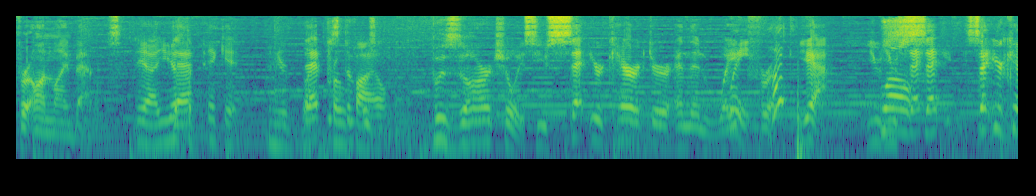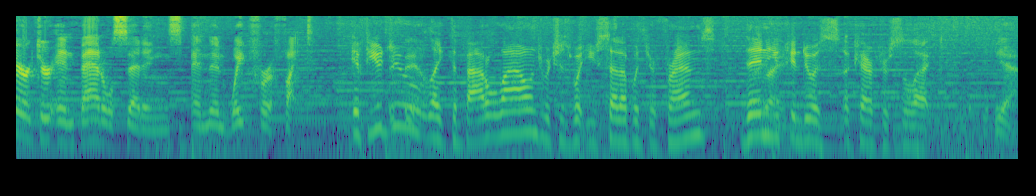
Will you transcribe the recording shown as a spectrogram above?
for online battles. yeah, you have That- to pick it in your like, That is the profile. most bizarre choice. You set your character and then wait, Wait, for what? Yeah. You, Well- you set set your character in battle settings and then wait for a fight. If you do Yeah. like the battle lounge, which is what you set up with your friends, then you can do a character select. Yeah,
